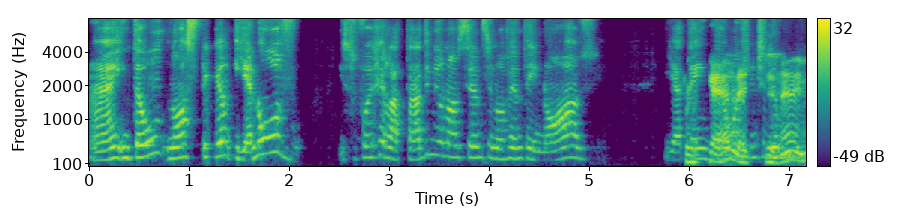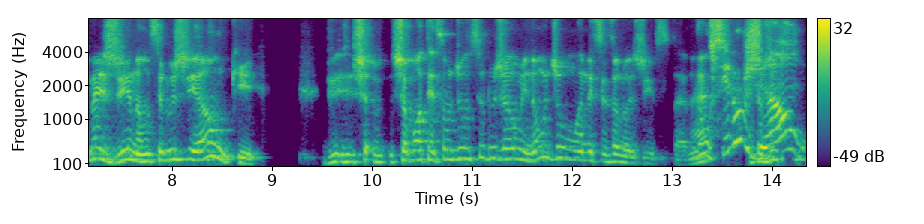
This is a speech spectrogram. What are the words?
Né? Então, nós temos, e é novo, isso foi relatado em 1999, e até então a gente deu... né? Imagina, um cirurgião que chamou a atenção de um cirurgião e não de um anestesiologista, né? Um cirurgião,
